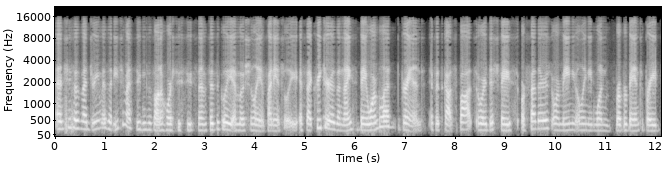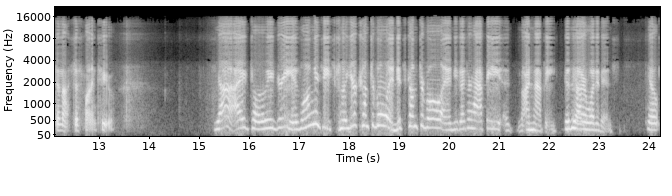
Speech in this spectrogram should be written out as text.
And she says, my dream is that each of my students is on a horse who suits them physically, emotionally, and financially. If that creature is a nice bay warm blood, grand. If it's got spots or a dish face or feathers or a mane you only need one rubber band to braid, then that's just fine too. Yeah, I totally agree. As long as it's, you're comfortable and it's comfortable and you guys are happy, uh, I'm happy. Doesn't Yeah. matter what it is. Yep.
